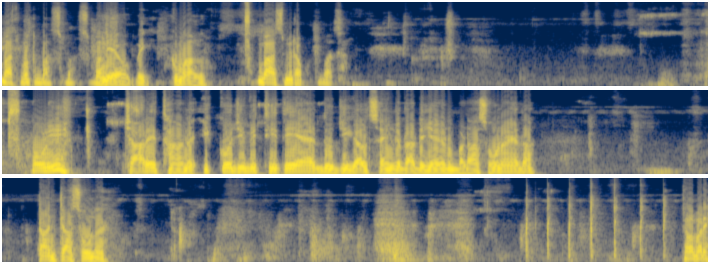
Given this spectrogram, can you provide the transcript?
ਬਸ ਬਸ ਬਸ ਬਸ। ਲਿਆਓ ਬਈ ਕਮਾ ਲਓ। ਬਸ ਮੇਰਾ ਪੁੱਤ ਬਸ। ਹੌਲੀ। ਚਾਰੇ ਥਣ ਇੱਕੋ ਜੀ ਵਿੱਥੀ ਤੇ ਹੈ ਦੂਜੀ ਗੱਲ ਸਿੰਘ ਦਾ ਡਿਜ਼ਾਈਨ ਬੜਾ ਸੋਹਣਾ ਇਹਦਾ। ਢਾਂਚਾ ਸੋਹਣਾ ਹੈ। ਚੱਲ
